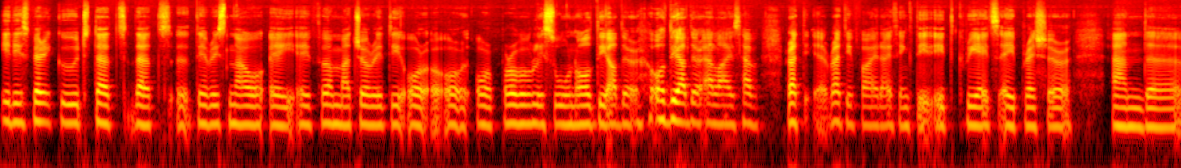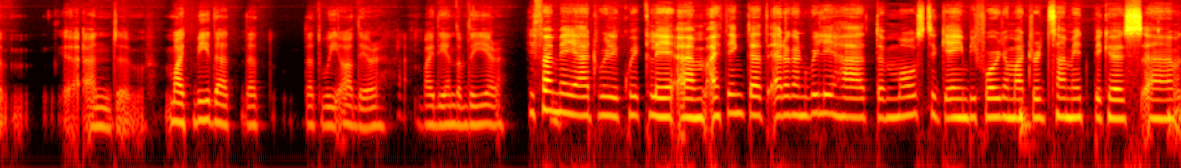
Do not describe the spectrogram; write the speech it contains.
it is very good that that uh, there is now a, a firm majority, or, or or probably soon all the other all the other allies have rati ratified. I think the, it creates a pressure, and uh, and uh, might be that that that we are there by the end of the year. If I may add really quickly, um, I think that Erdogan really had the most to gain before the Madrid summit because uh,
